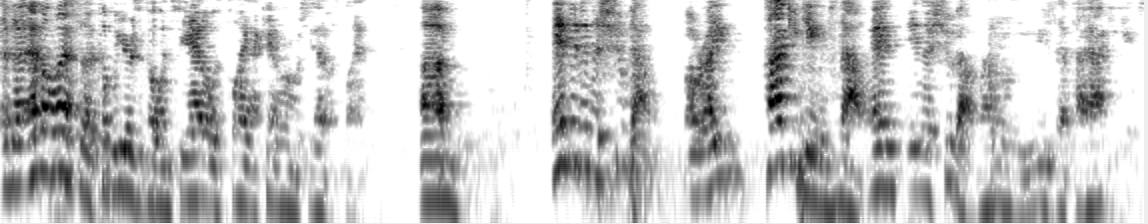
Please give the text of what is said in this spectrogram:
The MLS a couple years ago when Seattle was playing, I can't remember Seattle was playing, um, ended in a shootout. All right, hockey games now end in a shootout. Remember, we used to have tie hockey games.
